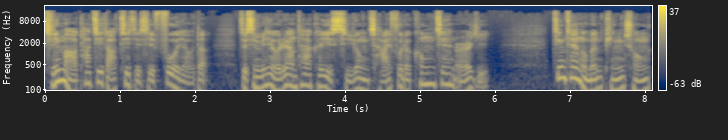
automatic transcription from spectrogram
起码他知道自己是富有的，只是没有让他可以使用财富的空间而已。今天我们贫穷，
